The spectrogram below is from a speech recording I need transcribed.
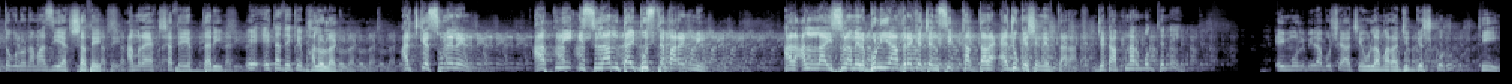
এতগুলো নামাজি একসাথে, আমরা একসাথে ইফতারি এটা দেখে ভালো লাগে। আজকে শুনেলেন আপনি ইসলামটাই বুঝতে পারেননি। আর আল্লাহ ইসলামের বুনিয়াদ রেখেছেন শিক্ষার দ্বারা, এডুকেশনের দ্বারা, যেটা আপনার মধ্যে নেই। এই মৌলবীরা বসে আছে, উলামারা জিজ্ঞেস করুন, কি?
